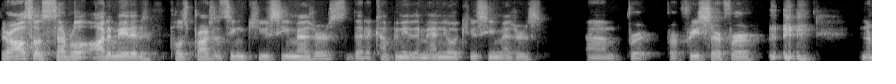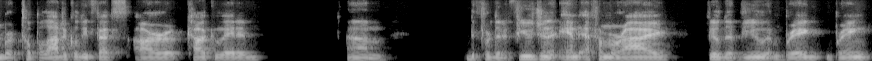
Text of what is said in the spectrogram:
There are also several automated post-processing QC measures that accompany the manual QC measures. Um, for, for FreeSurfer, number of topological defects are calculated. Um, for the diffusion and fMRI, field of view and brain, brain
